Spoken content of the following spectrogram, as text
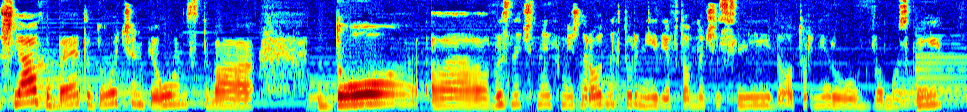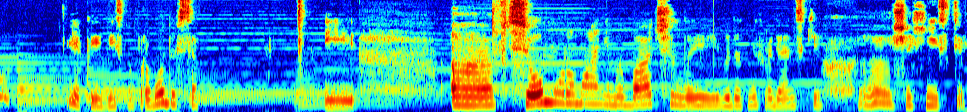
шлях Бет до чемпіонства, до е, визначних міжнародних турнірів, в тому числі до турніру в Москві який дійсно проводився. І е, в цьому романі ми бачили видатних радянських е, шахістів.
